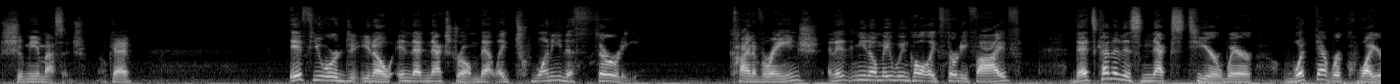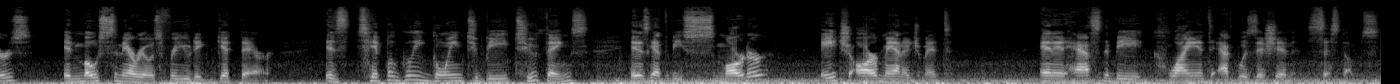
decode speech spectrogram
Shoot me a message, okay? If you were, you know, in that next realm, that like 20 to 30 kind of range, and it, you know, maybe we can call it like 35, that's kind of this next tier where what that requires in most scenarios for you to get there is typically going to be two things. It is going to have to be smarter HR management and it has to be client acquisition systems.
